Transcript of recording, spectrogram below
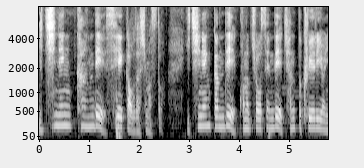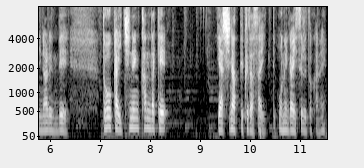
1年間で成果を出しますと。1年間でこの挑戦でちゃんと食えるようになるんでどうか1年間だけ養ってくださいってお願いするとかね。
